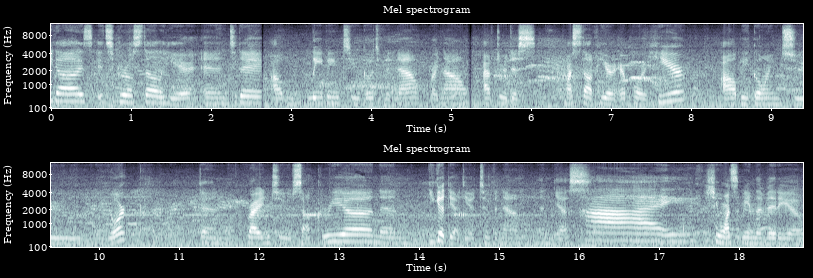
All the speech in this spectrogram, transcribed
Hey guys, it's your girl Stella here, and today I'm leaving to go to Vietnam. Right now, after this, my stop here, airport here, I'll be going to New York, then right into South Korea, and then you get the idea to Vietnam. And yes, Hi. she wants to be in the video.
